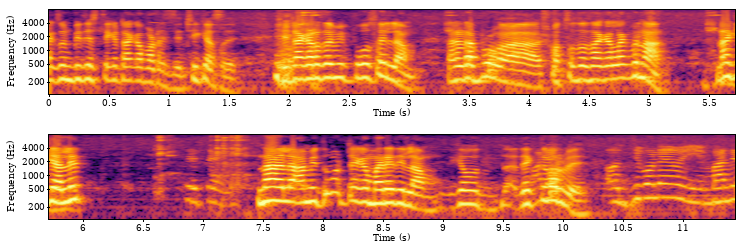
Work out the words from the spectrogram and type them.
একজন বিদেশ থেকে টাকা পাঠাইছে ঠিক আছে? সেই টাকাটা আমি পৌঁছাইলাম তাহলে আহ, স্বচ্ছতা থাকা লাগবে না? নাকি সেটাই। না হলে আমি তোমার টাকা মারিয়ে দিলাম। কেউ দেখতে পারবে? জীবনে মানে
